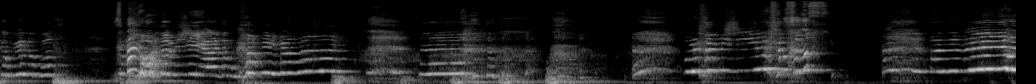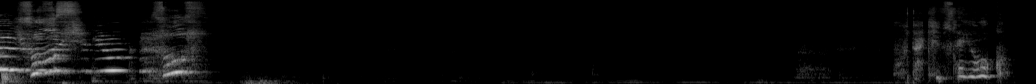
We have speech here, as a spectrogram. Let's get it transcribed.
Kapıyı kapat. Sen orada bir şey gördüm. Kapıyı kapat. Orada bir şey gördüm. Yok.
